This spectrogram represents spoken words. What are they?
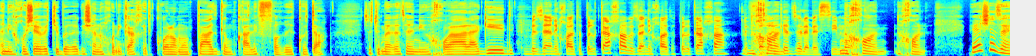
אני חושבת שברגע שאנחנו ניקח את כל המפה אז גם קל לפרק אותה. זאת אומרת אני יכולה להגיד, בזה אני יכולה לטפל ככה, בזה אני יכולה לטפל ככה, נכון, לפרק את זה למשימות. נכון, נכון. ויש איזה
